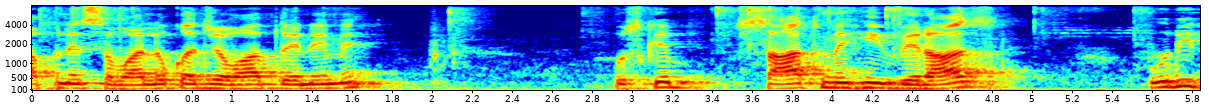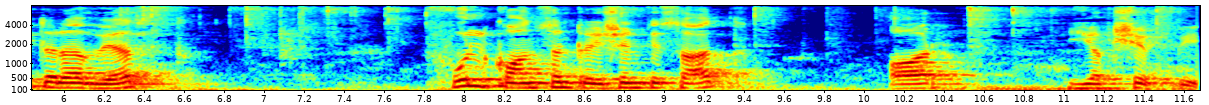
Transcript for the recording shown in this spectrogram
अपने सवालों का जवाब देने में, उसके साथ में ही विराज पूरी तरह व्यस्त फुल कंसंट्रेशन के साथ और यक्षित भी।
